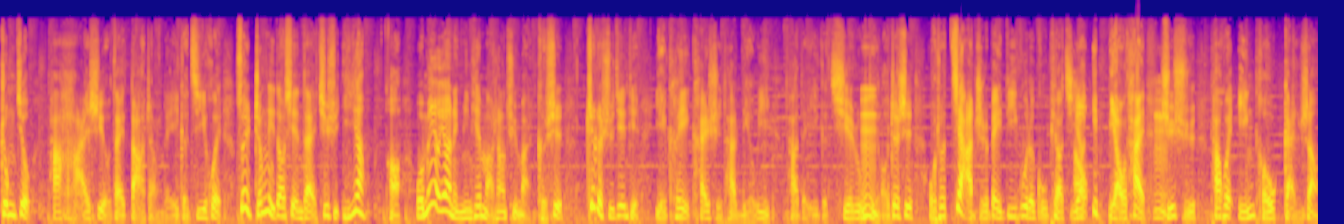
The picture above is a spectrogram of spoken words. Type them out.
终究它还是有在大涨的一个机会。所以整理到现在，其实一样。好，我没有要你明天马上去买。可是这个时间点也可以开始，它留意它的一个切入点哦。嗯、这是我说价值被低估的股票，只要一表态，嗯、其实它会迎头赶上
